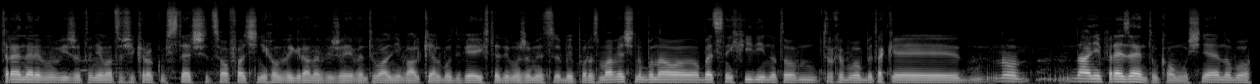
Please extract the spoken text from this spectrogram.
trener mówi, że to nie ma co się kroku wstecz czy cofać, niech on wygra najwyżej ewentualnie walkę albo dwie i wtedy możemy sobie porozmawiać, no bo na obecnej chwili no to trochę byłoby takie no danie prezentu komuś, nie, no bo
